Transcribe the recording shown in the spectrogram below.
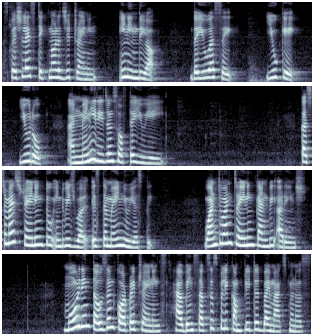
specialized technology training in India, the USA, UK, Europe and many regions of the UAE. Customized training to individual is the main USP. One-to-one -one training can be arranged. More than 1000 corporate trainings have been successfully completed by Max MaxMunus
